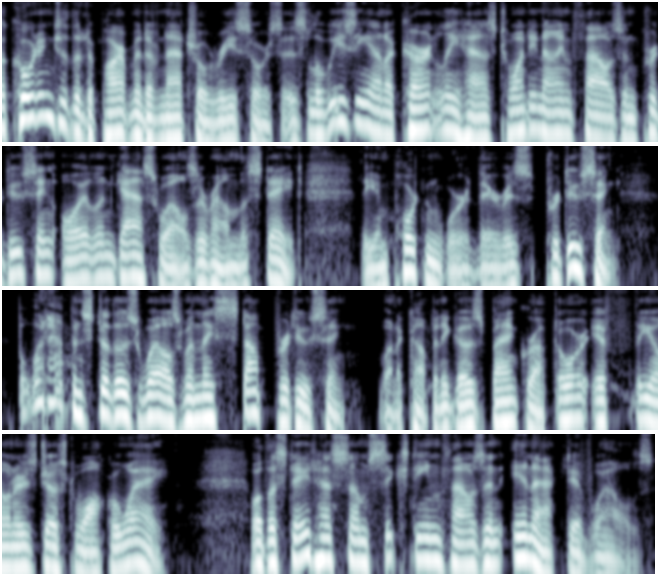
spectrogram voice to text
According to the Department of Natural Resources, Louisiana currently has 29,000 producing oil and gas wells around the state. The important word there is producing. But what happens to those wells when they stop producing? When a company goes bankrupt or if the owners just walk away? Well, the state has some 16,000 inactive wells.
